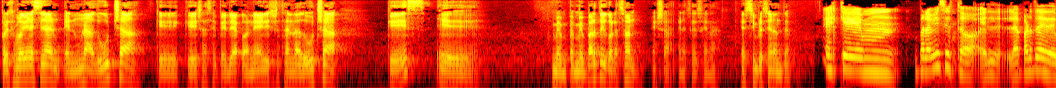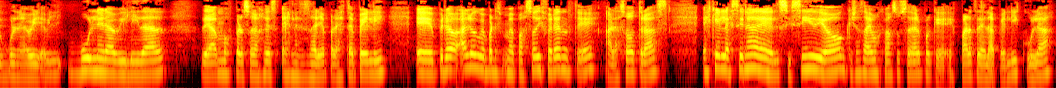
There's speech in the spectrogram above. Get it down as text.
Por ejemplo, hay una escena en, una ducha que, que ella se pelea con él y ella está en la ducha, que es... eh, me, parte el corazón ella en esta escena. Es impresionante. Es que mm, para mí es esto, la parte de vulnerabil- vulnerabilidad de ambos personajes es necesaria para esta peli. Eh, pero algo que me, me pasó diferente a las otras es que la escena del suicidio, que ya sabemos que va a suceder porque es parte de la película,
